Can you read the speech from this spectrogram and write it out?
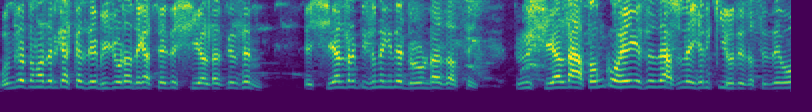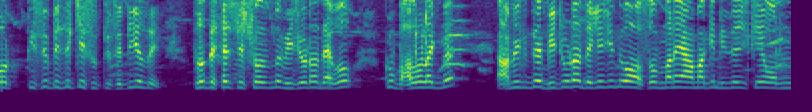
বন্ধুরা, তোমাদেরকে আজকে যে ভিডিওটা দেখাচ্ছে যে শিয়ালটা, দেখতেছেন? এই শিয়ালটার পিছনে কিন্তু ড্রোনটা যাচ্ছে। কিন্তু শিয়ালটা আতঙ্ক হয়ে গেছে যে আসলে এখানে কি হতে যাচ্ছে, যে ওর পিছে পিছে কে ছুটতেছে, ঠিক আছে? তো শেষ পর্যন্ত ভিডিওটা দেখো, খুব ভালো লাগবে। আমি কিন্তু ভিডিওটা দেখে কিন্তু অসম মানে আমাকে নিজেকে অন্য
